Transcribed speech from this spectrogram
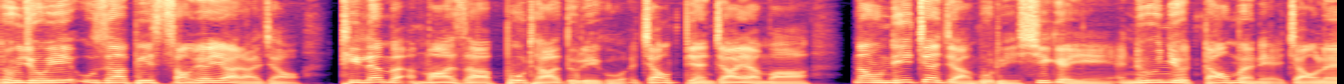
လုံခြုံရေးဦးစားပေးဆောင်ရွက်ရတာကြောင့်ထီလက်မှတ်အမှားစာပို့ထားသူတွေကိုအကြောင်းပြန်ကြားရမှာနှောင့်နှေးကြကြမှုတွေရှိခဲ့ရင်အနုညွတ်တောင်းပန်တဲ့အကြောင်းလဲ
